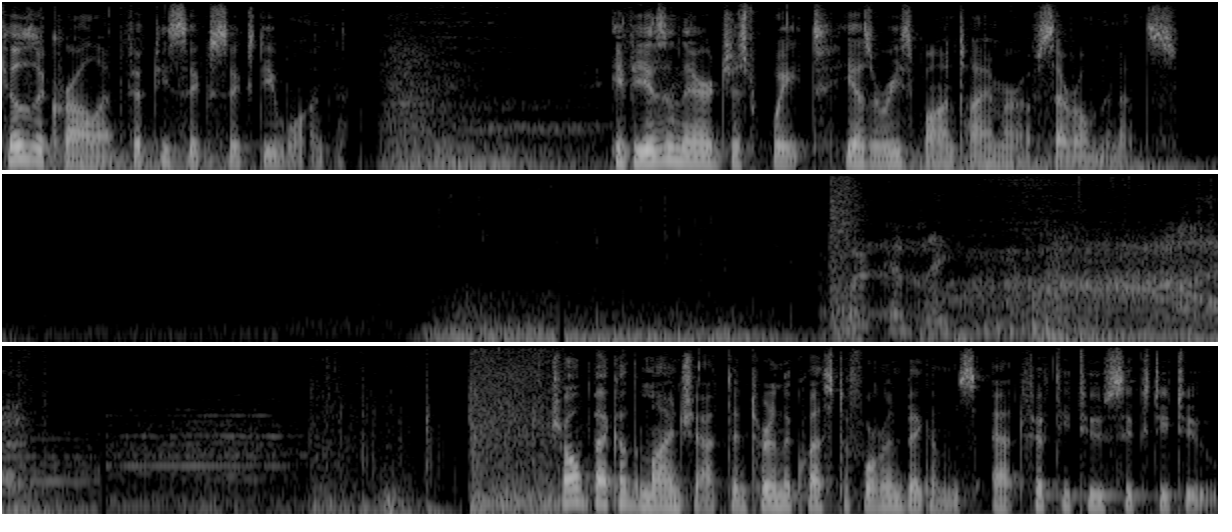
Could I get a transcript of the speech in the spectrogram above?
Kill Z'kral at 5661. If he isn't there, just wait. He has a respawn timer of several minutes. Travel back up the mineshaft and turn the quest to Foreman Biggums at 5262.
